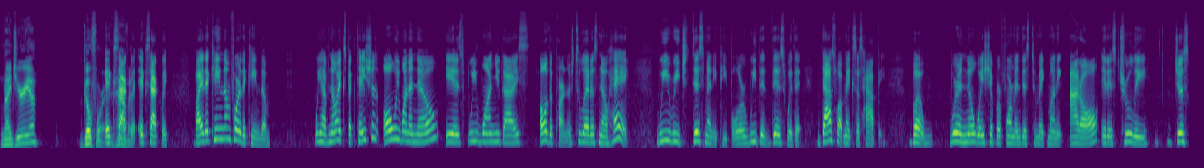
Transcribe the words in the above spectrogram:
Nigeria, go for it. Exactly, it. exactly. By the kingdom for the kingdom. We have no expectation. All we want to know is we want you guys, all the partners, to let us know hey, we reached this many people or we did this with it. That's what makes us happy. But we're in no way, shape, or form in this to make money at all. It is truly just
